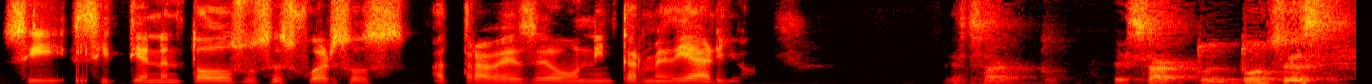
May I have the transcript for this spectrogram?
si, si tienen todos sus esfuerzos a través de un intermediario. Exacto, exacto. Entonces,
